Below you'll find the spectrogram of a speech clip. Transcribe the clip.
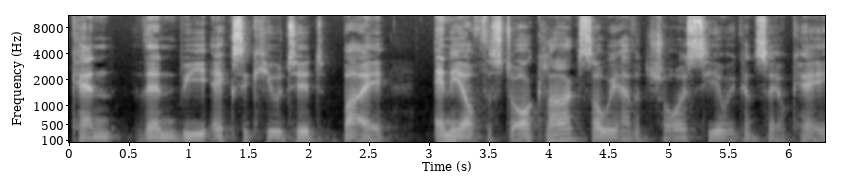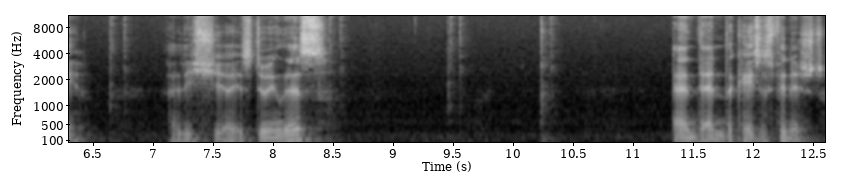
can then be executed by any of the store clerks. So we have a choice here. We can say, okay, Alicia is doing this and then the case is finished.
